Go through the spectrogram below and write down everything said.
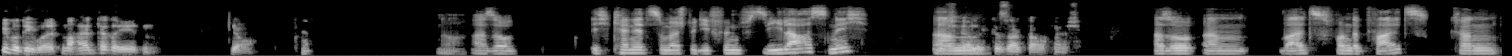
über die wollten wir heute reden. Ja, Ja, genau. Also, ich kenne jetzt zum Beispiel die fünf Silas nicht. ich ehrlich Ähm, gesagt auch nicht. also, ähm, Walz von der Pfalz kann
